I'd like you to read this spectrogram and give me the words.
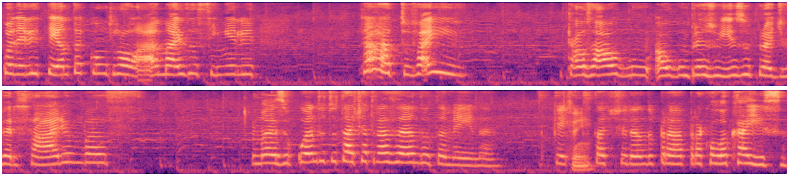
quando ele tenta controlar, mais assim, ele. Tá, tu vai causar algum, algum prejuízo pro adversário, mas. Mas o quanto tu tá te atrasando também, né? O que, que tu tá tirando pra, pra colocar isso?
